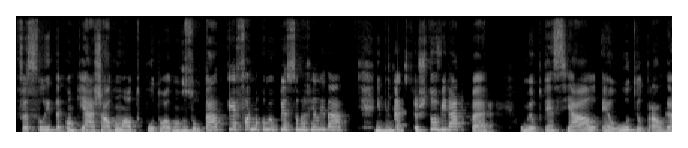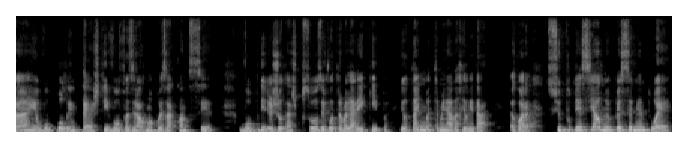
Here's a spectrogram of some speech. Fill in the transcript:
facilita com que haja algum output ou algum resultado, é a forma como eu penso sobre a realidade. E, uhum. portanto, se eu estou virado para o meu potencial é útil para alguém, eu vou pô-lo em teste e vou fazer alguma coisa acontecer, vou pedir ajuda às pessoas e vou trabalhar a equipa. Eu tenho uma determinada realidade. Agora, se o potencial do meu pensamento é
